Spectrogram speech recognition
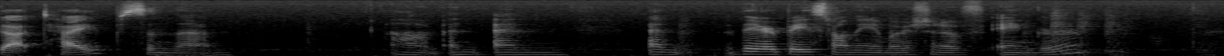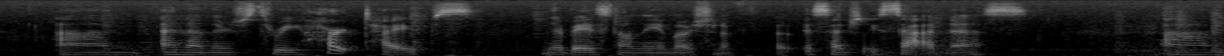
gut types, and the um, and and and they're based on the emotion of anger. Um, and then there's three heart types, and they're based on the emotion of essentially sadness. Um,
